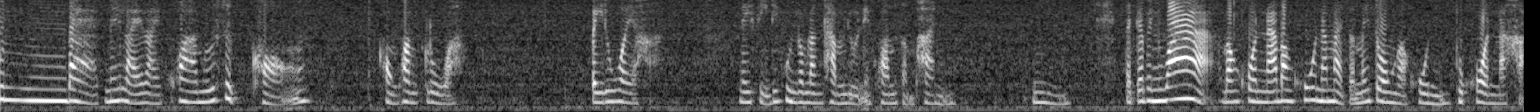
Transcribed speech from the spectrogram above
คุณแบกในหลาย ๆ ความรู้สึกของของความกลัว ไปด้วยอะค่ะ ในสิ่งที่คุณกำลังทำอยู่ในความสัมพันธ์ อืม แต่กลายเป็นว่าบางคนนะบางคู่นะอาจจะไม่ตรงกับคุณทุกคนนะคะ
